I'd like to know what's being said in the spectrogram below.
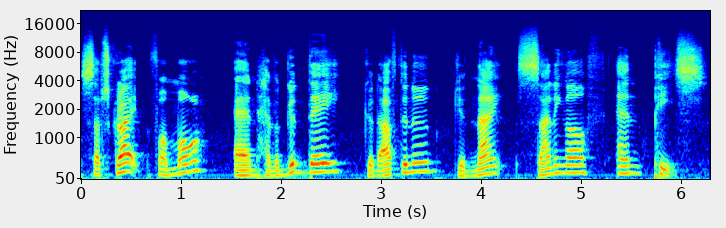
subscribe for more, and have a good day, good afternoon, good night, signing off, and peace.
